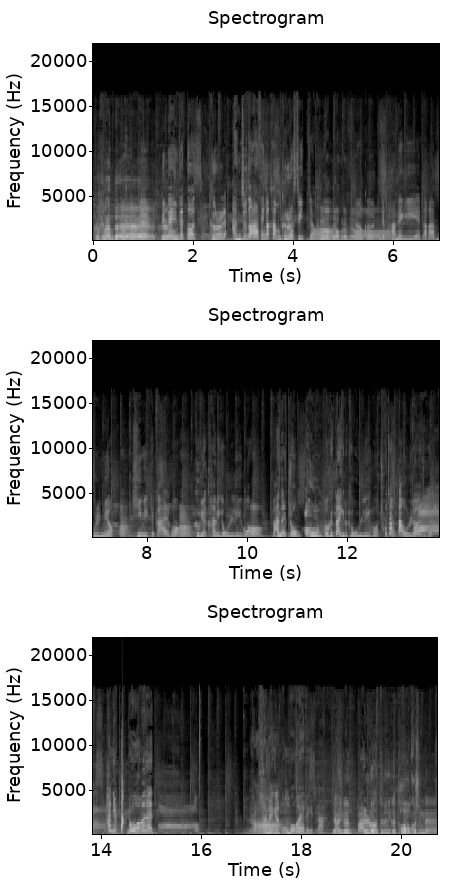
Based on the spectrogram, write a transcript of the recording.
그렇긴 한데. 예. 근데 그래도. 이제 또 그걸 안 주다 생각하면 그럴 수 있죠. 그럼요 그럼요. 어, 그 이제 과메기에다가 물미역, 어. 김 이렇게 깔고 어. 그 위에 과메기 올리고 어. 마늘쫑. 어우. 어, 그딱 이렇게 올리고 초장 딱 올려가지고 한입 딱 먹으면은 아. 야. 과메기를 꼭 먹어야 되겠다. 야 이거 말로 들으니까 더 먹고 싶네.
